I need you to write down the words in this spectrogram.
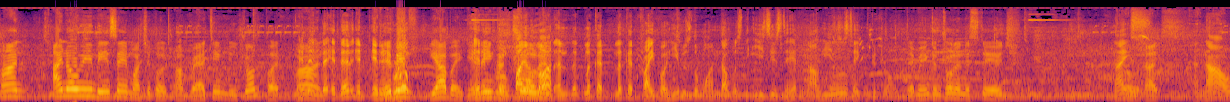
Man, I know we ain't been saying much about um, red team neutral, but man, it, it, it, it, it improved. been yeah, but It been improved by a lot. And look, look at look at Viper. He was the one that was the easiest to hit. Now he's just Mhm. taking control. They've been controlling the stage. Nice. Oh, nice. And now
